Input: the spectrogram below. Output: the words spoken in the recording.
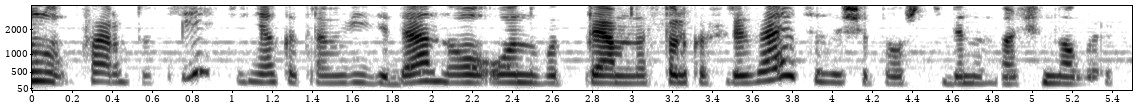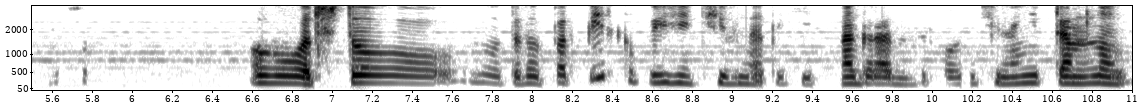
ну, фарм тут есть в некотором виде, да, но он вот прям настолько срезается за счет того, что тебе нужно очень много ресурсов. Вот, что ну, вот эта подпитка позитивная, какие-то награды дополнительные, они прям, ну,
